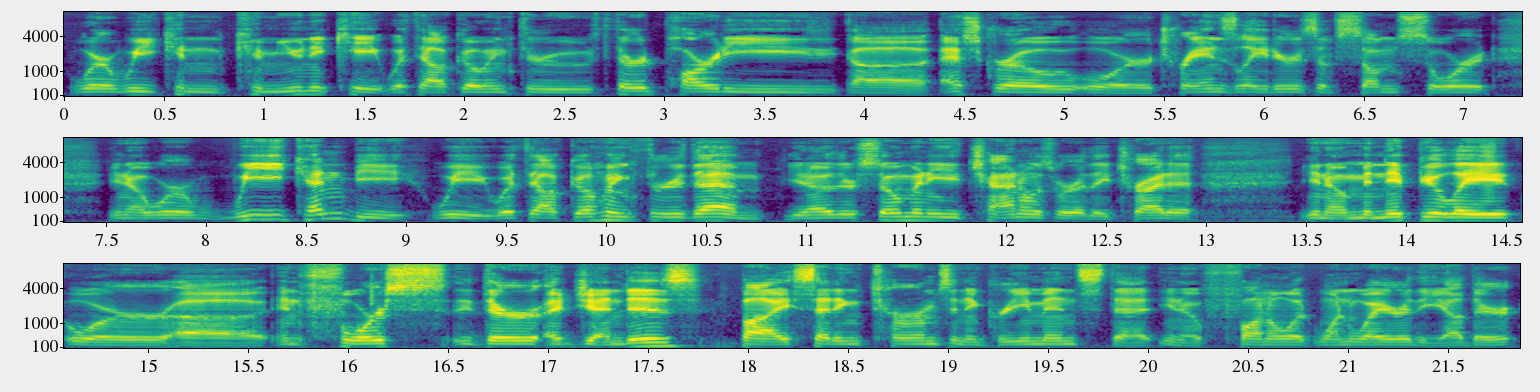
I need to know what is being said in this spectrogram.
where we can communicate without going through third party uh, escrow or translators of some sort. You know where we can be we without going through them. You know there's so many channels where they try to you know, manipulate or uh, enforce their agendas by setting terms and agreements that you know funnel it one way or the other.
